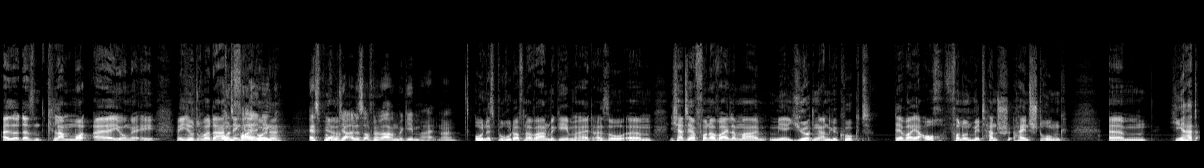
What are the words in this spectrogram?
also da sind Klamotten, äh, Junge, ey. Wenn ich nur drüber nachdenke, der goldene, Dingen, es beruht Ja. ja. alles auf einer wahren Begebenheit, ne? und es beruht auf einer wahren Begebenheit. Also ähm, ich hatte ja vor einer Weile mal mir Jürgen angeguckt, der war ja auch von und mit Hans- Heinz Strunk. Ähm, hier hat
